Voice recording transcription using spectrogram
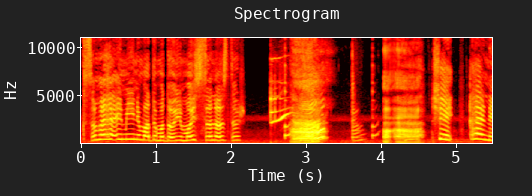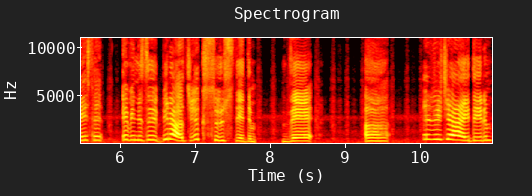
Griselda Locks. Eminim adımı duymuşsunuzdur. Aa, Şey, her neyse evinizi birazcık süsledim. Ve... Aa, rica ederim.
